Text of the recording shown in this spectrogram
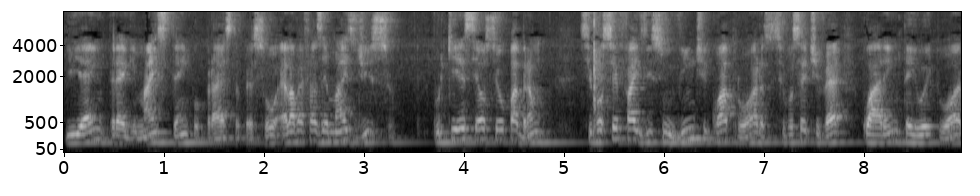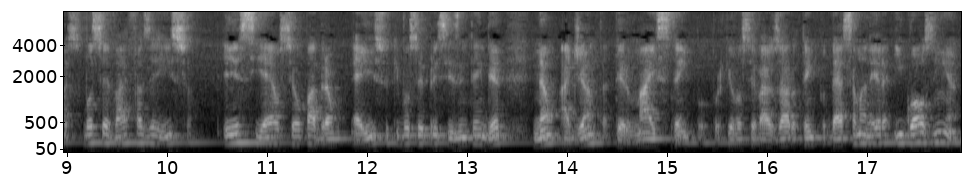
e é entregue mais tempo para esta pessoa, ela vai fazer mais disso, porque esse é o seu padrão. Se você faz isso em 24 horas, se você tiver 48 horas, você vai fazer isso. Esse é o seu padrão. É isso que você precisa entender. Não adianta ter mais tempo, porque você vai usar o tempo dessa maneira igualzinha.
